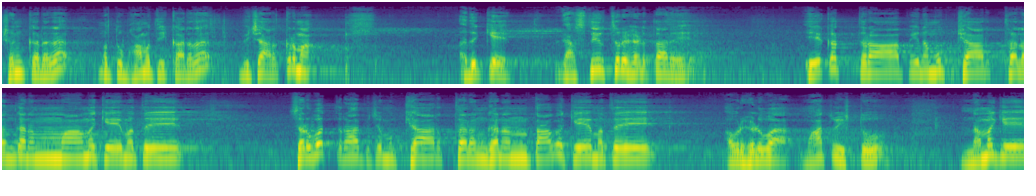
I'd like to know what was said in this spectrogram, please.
ಶಂಕರರ ಮತ್ತು ಭಾಮತಿಕಾರರ ವಿಚಾರ ಕ್ರಮ. ಅದಕ್ಕೆ ವ್ಯಾಸತೀರ್ಥರು ಹೇಳ್ತಾರೆ ಏಕತ್ರಾಪಿನ ಮುಖ್ಯಾರ್ಥಲಂಘನಂ ಮಾಮಕೇ ಮತೆ ಸರ್ವತ್ರಾಪಿ ಚ ಮುಖ್ಯಾರ್ಥಲಂಘನಂ ತಾವಕೇ ಮತೆ ಅವರು ಹೇಳುವ ಮಾತು ಇಷ್ಟು, ನಮಗೆ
